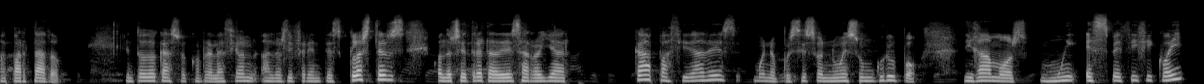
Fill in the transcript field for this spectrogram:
apartado. En todo caso, con relación a los diferentes clústeres, cuando se trata de desarrollar capacidades, bueno, pues eso no es un grupo, digamos, muy específico ahí,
